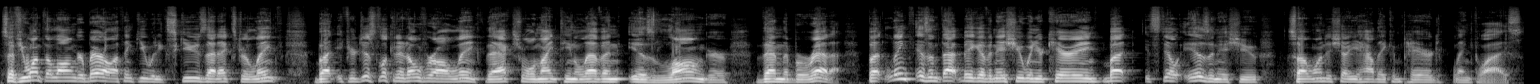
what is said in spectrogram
So if you want the longer barrel, I think you would excuse that extra length. But if you're just looking at overall length, the actual 1911 is longer than the Beretta. But length isn't that big of an issue when you're carrying, but it still is an issue. So I wanted to show you how they compared lengthwise.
